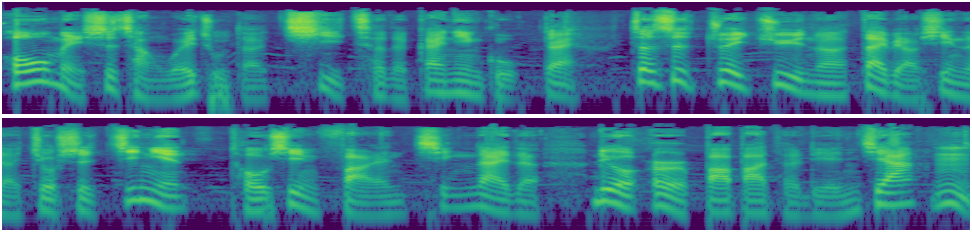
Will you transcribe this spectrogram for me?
欧美市场为主的汽车的概念股，对，这是最具呢代表性的，就是今年投信法人青睐的六二八八的联家，嗯，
